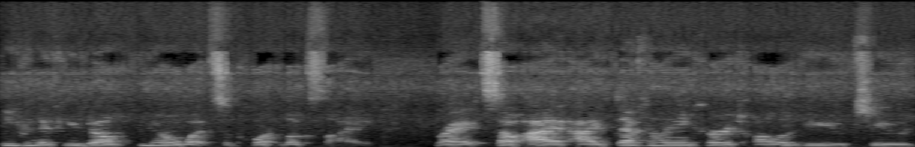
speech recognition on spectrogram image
even if you don't know what support looks like right? So I, I definitely encourage all of you to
